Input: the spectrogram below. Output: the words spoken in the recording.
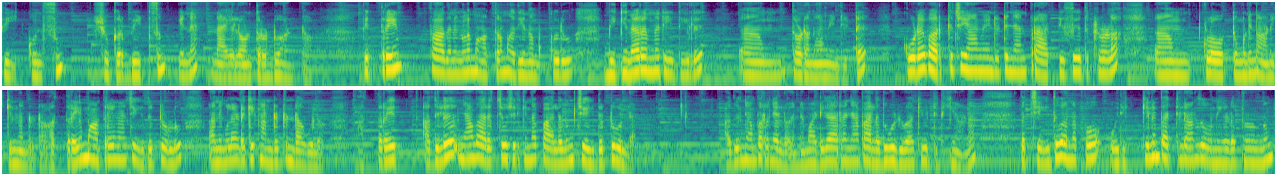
സീക്വൻസും ഷുഗർ ബീഡ്സും പിന്നെ നൈലോൺ ത്രെഡും ആണ് കേട്ടോ അപ്പോൾ ഇത്രയും സാധനങ്ങൾ മാത്രം മതി നമുക്കൊരു ബിഗിനർ എന്ന രീതിയിൽ തുടങ്ങാൻ വേണ്ടിയിട്ട്. കൂടെ വർക്ക് ചെയ്യാൻ വേണ്ടിയിട്ട് ഞാൻ പ്രാക്ടീസ് ചെയ്തിട്ടുള്ള ക്ലോത്തും കൂടി കാണിക്കുന്നുണ്ട് കേട്ടോ അത്രയും മാത്രമേ ഞാൻ ചെയ്തിട്ടുള്ളൂ. അത് നിങ്ങൾ ഇടയ്ക്ക് കണ്ടിട്ടുണ്ടാവുമല്ലോ. അത്രയും അതിൽ ഞാൻ വരച്ചു വെച്ചിരിക്കുന്ന പലതും ചെയ്തിട്ടുമില്ല. അത് ഞാൻ പറഞ്ഞല്ലോ എന്റെ മടി കാരണം ഞാൻ പലതും ഒഴിവാക്കി വിട്ടിരിക്കുകയാണ്. അപ്പോൾ ചെയ്തു വന്നപ്പോൾ ഒരിക്കലും പറ്റില്ല എന്ന് തോന്നിയിടത്ത് നിന്നും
